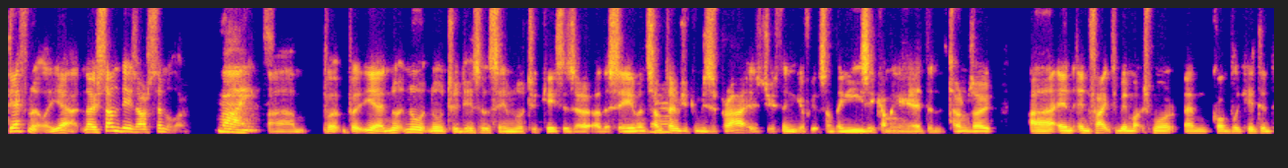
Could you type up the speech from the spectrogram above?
Definitely, yeah. Now, some days are similar. Right. Um, but but yeah, no no no two days are the same. No two cases are, are the same, and sometimes yeah. you can be surprised. You think you've got something easy coming ahead, and it turns out uh, in, in fact, to be much more um, complicated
